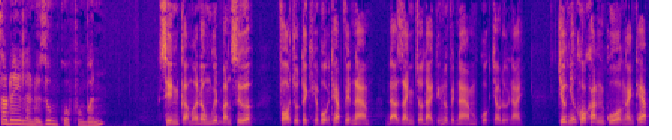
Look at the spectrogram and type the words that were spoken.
sau đây là nội dung cuộc phỏng vấn. Xin cảm ơn ông Nguyễn Văn Xưa, Phó Chủ tịch Hiệp hội Thép Việt Nam đã dành cho Đài Tiếng nói Việt Nam cuộc trao đổi này. Trước những khó khăn của ngành thép,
